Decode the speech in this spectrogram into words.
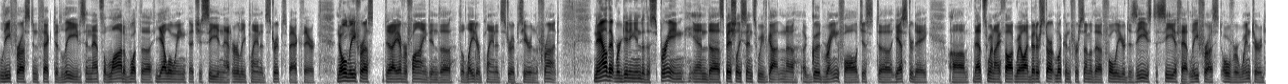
leaf rust infected leaves and that's a lot of what the yellowing that you see in that early planted strips back there. No leaf rust did I ever find in the, the later planted strips here in the front. Now that we're getting into the spring, and uh, especially since we've gotten a, a good rainfall just uh, yesterday, um, that's when I thought, well, I better start looking for some of the foliar disease to see if that leaf rust overwintered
